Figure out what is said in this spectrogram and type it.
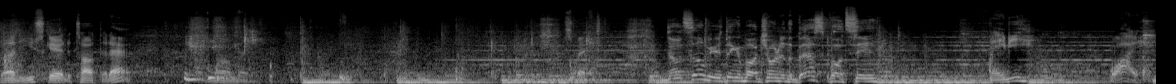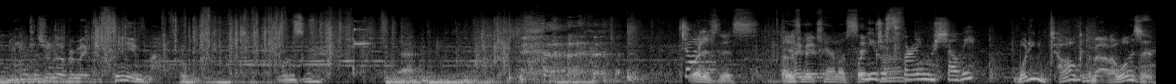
Buddy, you scared to talk to that? Come on, man. Don't tell me you're thinking about joining the basketball team. Maybe. Why? Because you'll never make the team. Loser. What is this? Hey, Disney babe. Channel Were you just flirting with Shelby? What are you talking about? I wasn't.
